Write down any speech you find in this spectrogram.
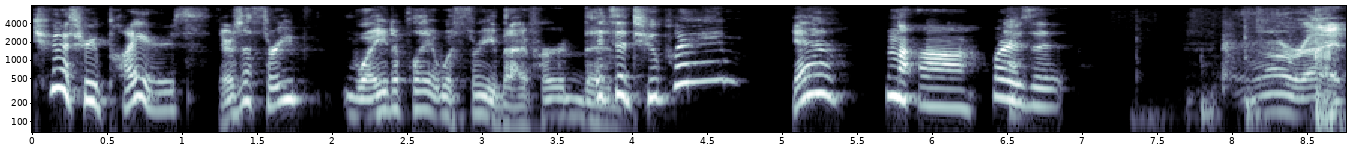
Two to three players. There's a three way to play it with three, but I've heard that. It's a two player game? yeah. Nuh-uh. Where is it? All right.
